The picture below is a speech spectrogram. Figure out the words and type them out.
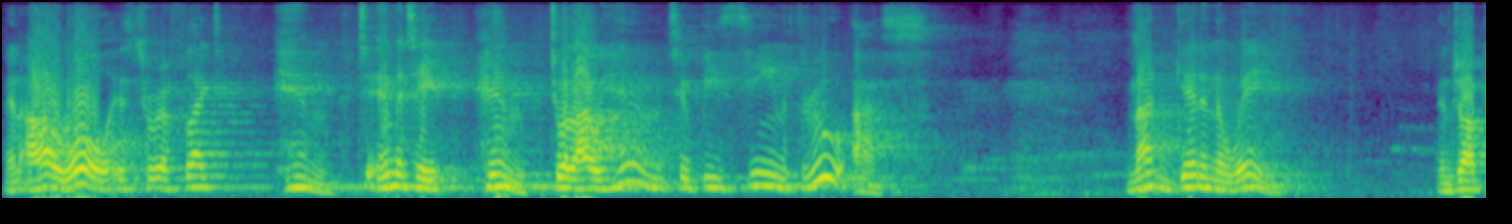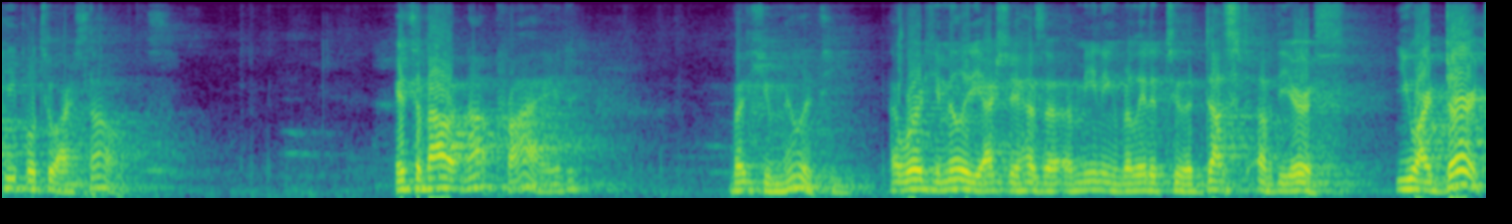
and our role is to reflect Him, to imitate Him, to allow Him to be seen through us, not get in the way and draw people to ourselves. It's about not pride, but humility. That word humility actually has a, a, meaning related to the dust of the earth. You are dirt,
